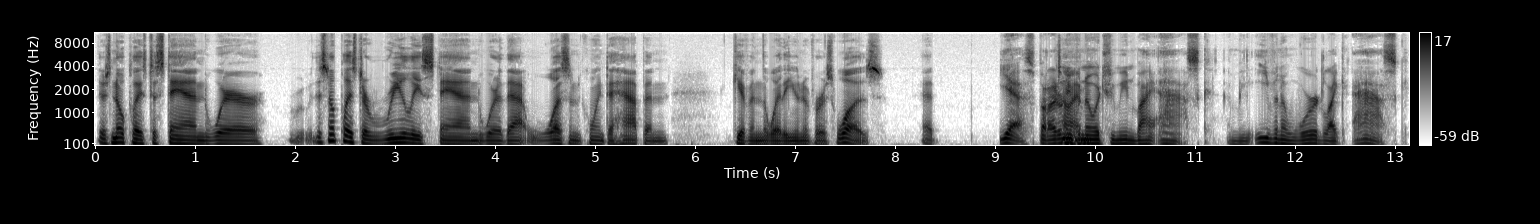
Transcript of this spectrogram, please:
there's no place to stand where there's no place to really stand where that wasn't going to happen given the way the universe was at Yes, but I don't time. even know what you mean by ask. I mean even a word like ask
